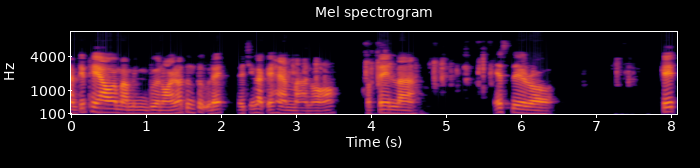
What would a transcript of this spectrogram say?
Hàm tiếp theo mà mình vừa nói nó tương tự đấy đấy chính là cái hàm mà nó có tên là str kết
